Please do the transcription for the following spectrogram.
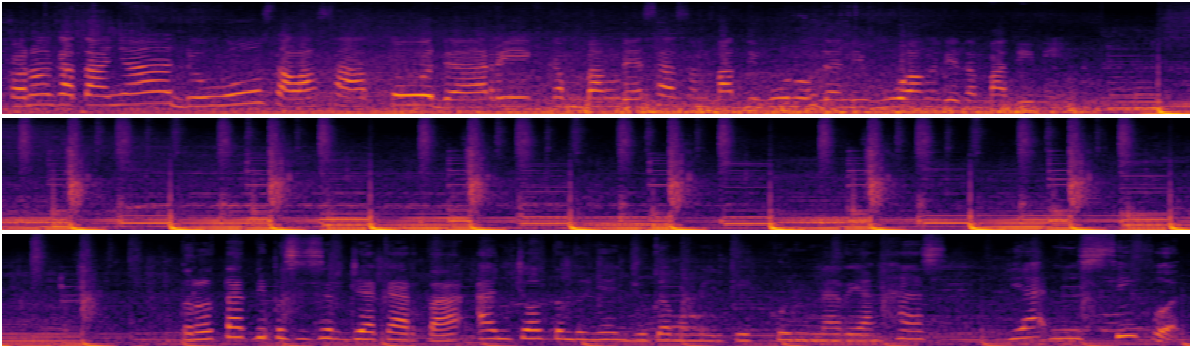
Karena katanya dulu salah satu dari kembang desa sempat dibunuh dan dibuang di tempat ini. Terletak di pesisir Jakarta, Ancol tentunya juga memiliki kuliner yang khas yakni seafood.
